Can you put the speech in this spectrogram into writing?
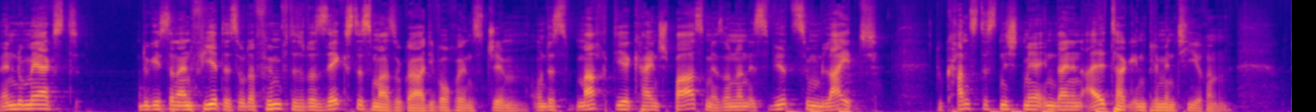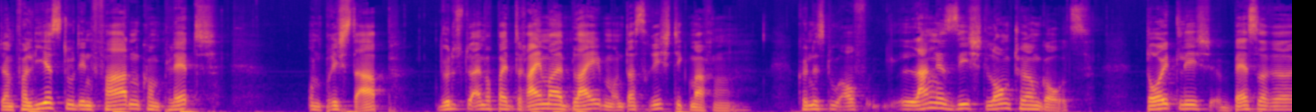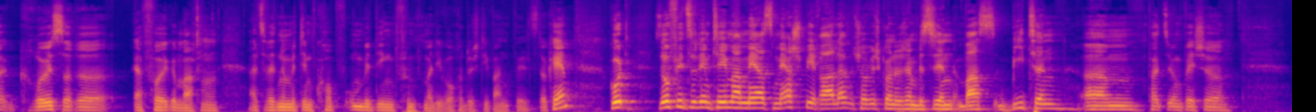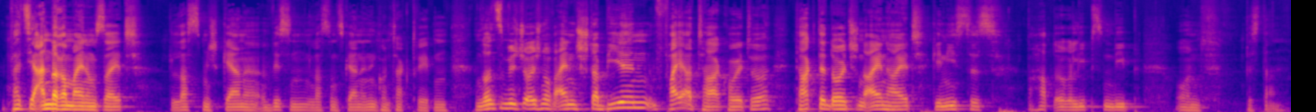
Wenn du merkst, du gehst dann ein viertes oder fünftes oder sechstes Mal sogar die Woche ins Gym und es macht dir keinen Spaß mehr, sondern es wird zum Leid, Du kannst es nicht mehr in deinen Alltag implementieren. Dann verlierst du den Faden komplett und brichst ab. Würdest du einfach bei dreimal bleiben und das richtig machen, könntest du auf lange Sicht, Long-Term Goals, deutlich bessere, größere Erfolge machen, als wenn du mit dem Kopf unbedingt fünfmal die Woche durch die Wand willst. Okay? Gut, so viel zu dem Thema Mehr ist mehr Spirale. Ich hoffe, ich konnte euch ein bisschen was bieten. Ähm, falls ihr irgendwelche, falls ihr anderer Meinung seid, lasst mich gerne wissen, lasst uns gerne in Kontakt treten. Ansonsten wünsche ich euch noch einen stabilen Feiertag heute, Tag der deutschen Einheit. Genießt es, habt eure Liebsten lieb und bis dann.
